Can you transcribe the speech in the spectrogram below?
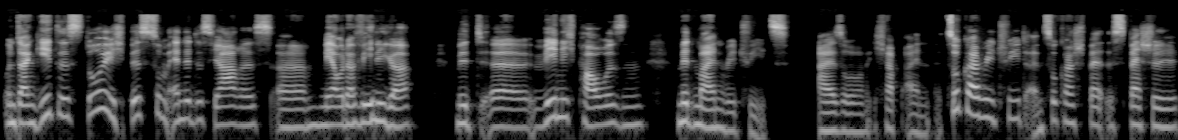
Und dann geht es durch bis zum Ende des Jahres, äh, mehr oder weniger, mit äh, wenig Pausen, mit meinen Retreats. Also ich habe ein Zucker-Retreat, ein Zucker-Special,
